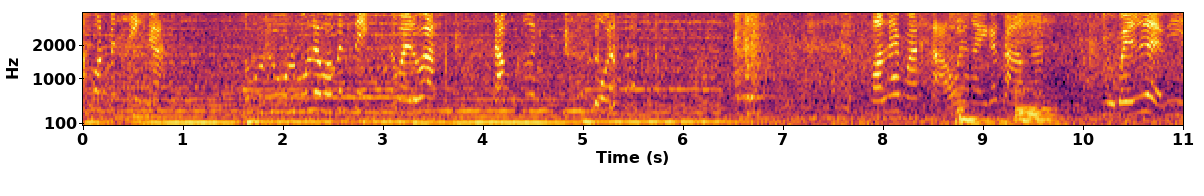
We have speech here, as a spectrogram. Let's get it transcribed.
าคนเป็นติ่งเนี่ยรู้รู้รู้เลยว่าเป็นติ่งทำไมรู้ป่ะดำขึ้นทุกคน ตอนแรกมาขาวยังไงก็ตามนะ อยู่ไปเรื่อยอะพี่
